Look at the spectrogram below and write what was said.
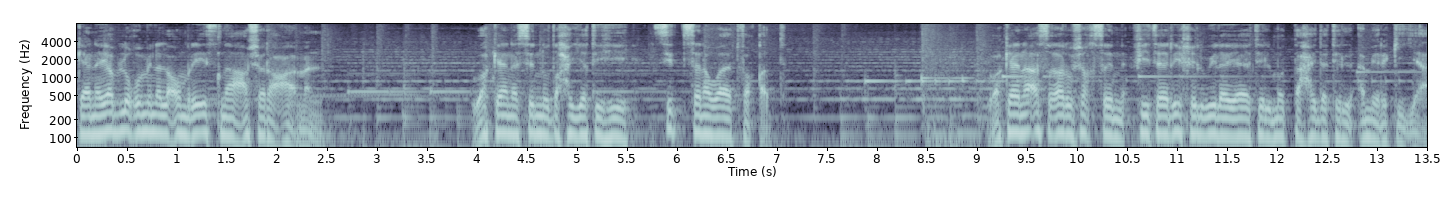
كان يبلغ من العمر 12 عاما. وكان سن ضحيته ست سنوات فقط. وكان أصغر شخص في تاريخ الولايات المتحدة الأمريكية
